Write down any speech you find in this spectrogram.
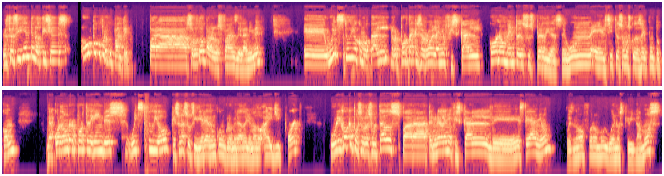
nuestra siguiente noticia es un poco preocupante, para, sobre todo para los fans del anime. Eh, Wit Studio como tal reporta que cerró el año fiscal con aumento en sus pérdidas, según el sitio somoscudasai.com. De acuerdo a un reporte de GameBiz, Wit Studio, que es una subsidiaria de un conglomerado llamado IG Port, publicó que pues, sus resultados para terminar el año fiscal de este año pues no fueron muy buenos que digamos.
